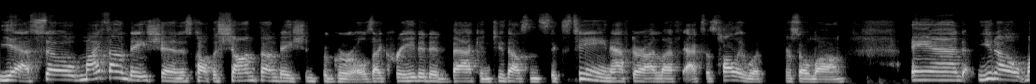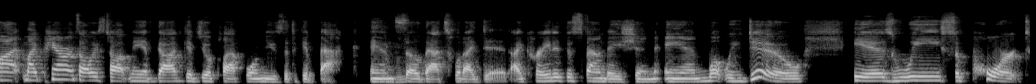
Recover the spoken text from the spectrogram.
Yeah, so my foundation is called the Shaun Foundation for Girls. I created it back in 2016 after I left Access Hollywood for so long. And you know, my my parents always taught me if God gives you a platform, use it to give back. And mm-hmm. so that's what I did. I created this foundation, and what we do is we support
